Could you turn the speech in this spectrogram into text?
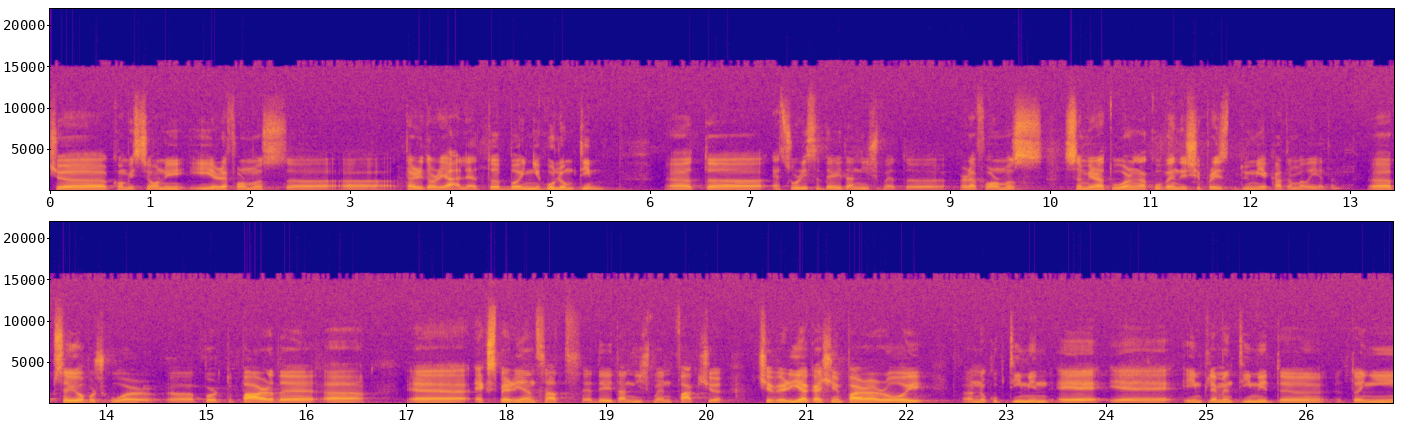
që Komisioni i Reformës Territoriale të bëjë një hulumtim të ecurisë së deritanishme të reformës së miratuar nga Kuvendi i Shqipërisë dy mijë e katërmbëdhjetë, pse jo për shkuar për të parë dhe eksperiencat e deritanishme në fakt që Qeveria ka qenë pararojë në kuptimin e implementimit të një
